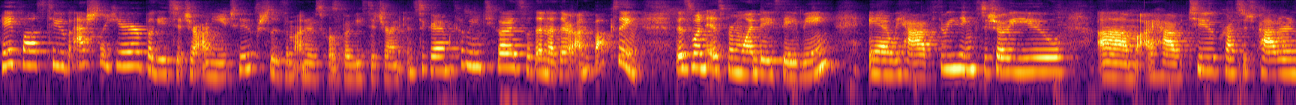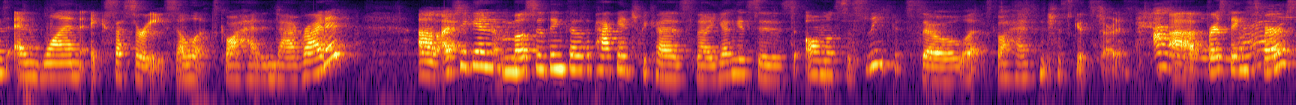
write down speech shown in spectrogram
Hey Floss Tube, Ashley here, Boogie Stitcher on YouTube, Shalizm underscore Boogie Stitcher on Instagram, coming to you guys with another unboxing. This one is from One Day Saving, and we have three things to show you. Um, I have two cross stitch patterns and one accessory, so let's go ahead and dive right in. Um, I've taken most of the things out of the package because the youngest is almost asleep, so let's go ahead and just get started. Uh, first things first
